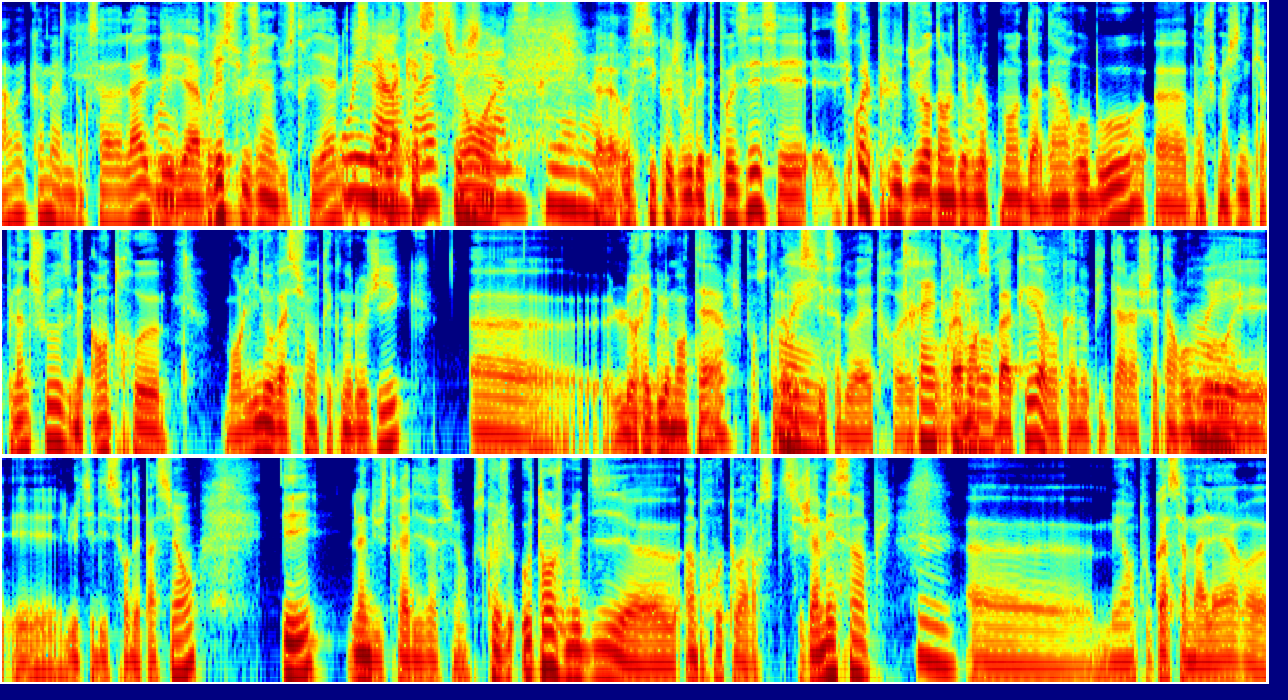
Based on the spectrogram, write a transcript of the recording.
Ah ouais, quand même. Donc ça, là, il y a un vrai sujet industriel. Oui, et c'est la question sujet euh, industriel. ouais. euh, aussi que je voulais te poser. C'est c'est quoi le plus dur dans le développement d'un robot? Euh, Bon, j'imagine qu'il y a plein de choses, mais entre bon l'innovation technologique. Euh, le réglementaire, je pense que là Ouais. aussi ça doit être, il Très, faut très vraiment se lourd. baquer avant qu'un hôpital achète un robot Ouais. et, et l'utilise sur des patients, et l'industrialisation. Parce que je- autant je me dis euh, un proto, alors c'est jamais simple, Hmm. euh, mais en tout cas, ça m'a l'air euh,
